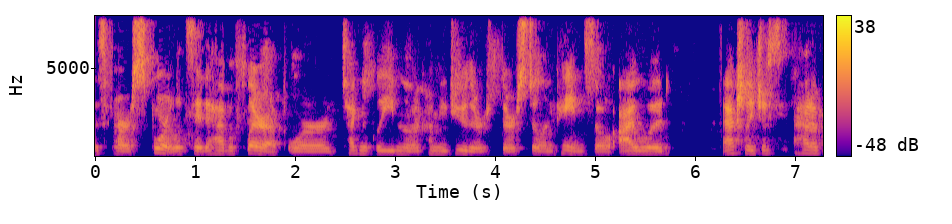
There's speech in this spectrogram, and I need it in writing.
as far as sport. Let's say they have a flare up or technically even though they're coming to you they're they're still in pain. So i would actually just had a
